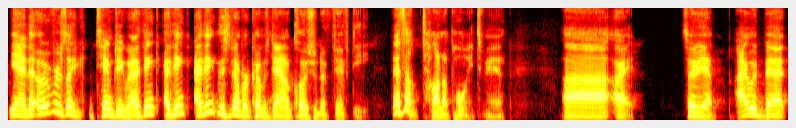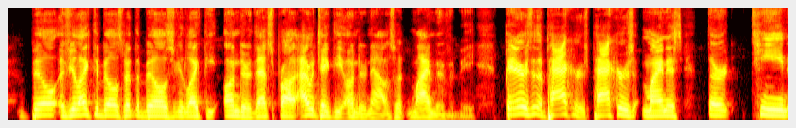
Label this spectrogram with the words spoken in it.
Yeah, the over is like tempting, but I think I think I think this number comes down closer to 50. That's a ton of points, man. Uh all right. So yeah, I would bet Bill. If you like the Bills, bet the Bills. If you like the under, that's probably I would take the under now, is what my move would be. Bears and the Packers. Packers minus 13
